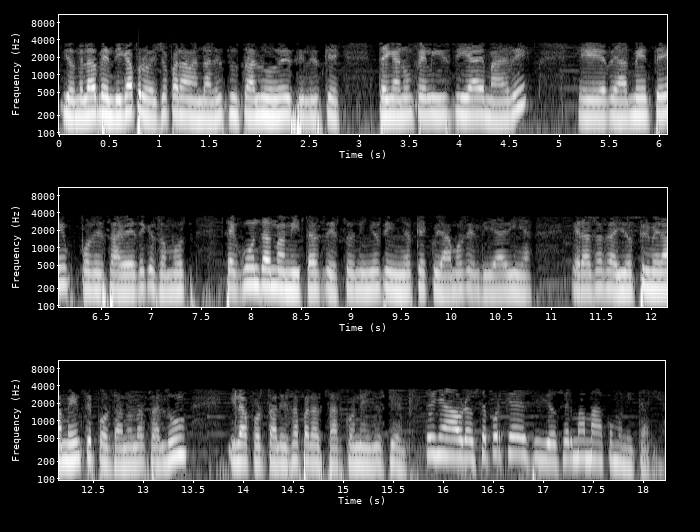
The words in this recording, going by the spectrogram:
Dios me las bendiga. Aprovecho para mandarles un saludo y decirles que tengan un feliz día de madre. Eh, realmente por el saber de que somos segundas mamitas de estos niños y niñas que cuidamos el día a día. Gracias a Dios primeramente por darnos la salud y la fortaleza para estar con ellos siempre. Doña Aura, ¿usted por qué decidió ser mamá comunitaria?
